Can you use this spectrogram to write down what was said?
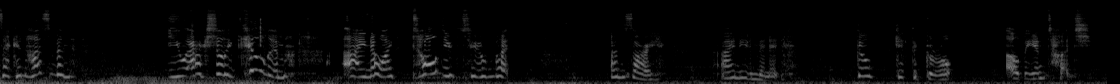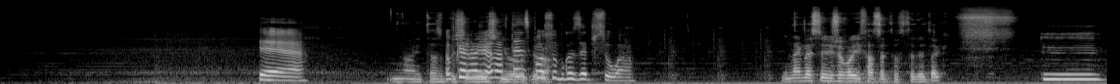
second husband. You actually killed him. I know I told you to, but I'm sorry. I need a minute. Go get the girl. I'll be in touch. Nie. No i to No zbyt w się każdym razie ona w wyjaśniło ten dopiero. sposób go zepsuła. I nagle stwierdził, że woli facetów wtedy, tak? Mm.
